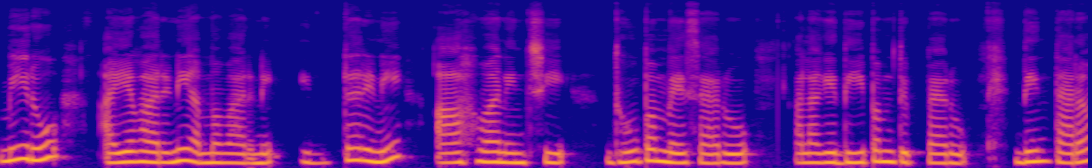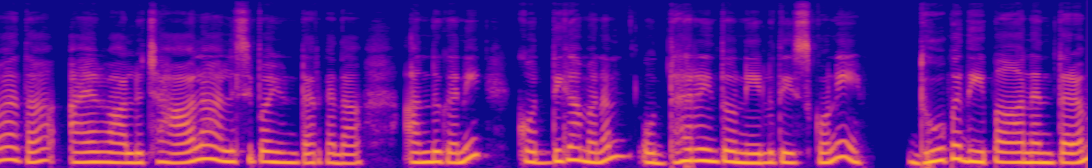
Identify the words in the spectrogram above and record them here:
మీరు అయ్యవారిని, అమ్మవారిని ఇద్దరిని ఆహ్వానించి ధూపం వేశారు. అలాగే దీపం తిప్పారు. దీని తర్వాత ఆయన వాళ్ళు చాలా అలసిపోయి ఉంటారు కదా! అందుకని కొద్దిగా మనం ఉద్ధరణితో నీళ్ళు తీసుకొని ధూపదీపానంతరం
